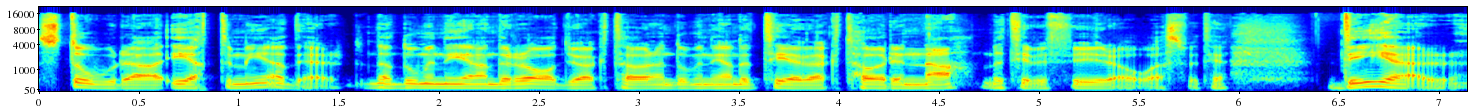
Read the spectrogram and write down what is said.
stora etermedier. Den dominerande radioaktören, dominerande tv-aktörerna med TV4 och SVT. Det, är,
